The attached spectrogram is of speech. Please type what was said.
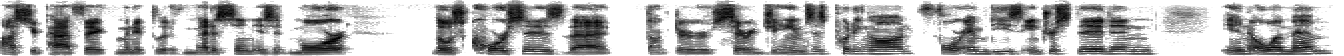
osteopathic manipulative medicine? Is it more those courses that Dr. Sarah James is putting on for MDs interested in in OMM?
